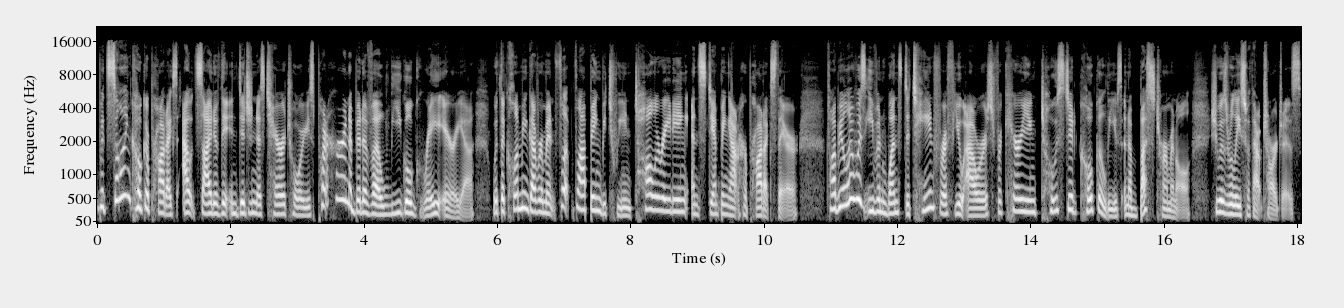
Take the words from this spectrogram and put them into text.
But selling coca products outside of the indigenous territories put her in a bit of a legal gray area, with the Colombian government flip flopping between tolerating and stamping out her products there. Fabiola was even once detained for a few hours for carrying toasted coca leaves in a bus terminal. She was released without charges.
